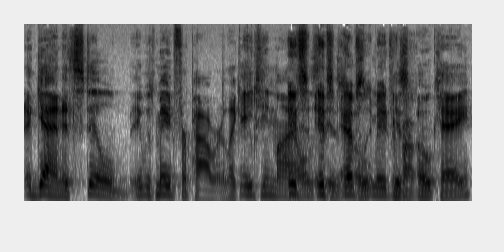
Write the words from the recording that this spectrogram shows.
again, it's still it was made for power. Like 18 miles, it's is absolutely o- made for is power. okay.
